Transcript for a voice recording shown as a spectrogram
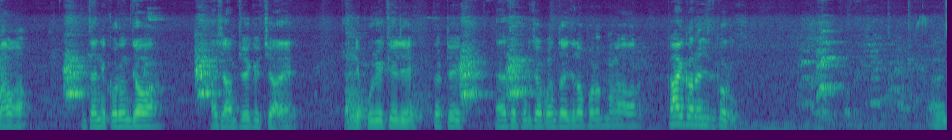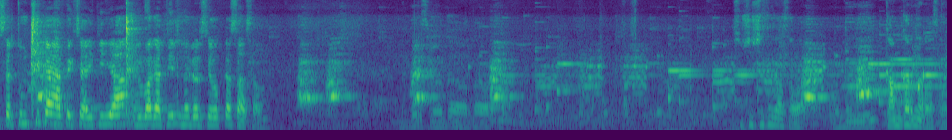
लावा त्यांनी करून द्यावा अशी आमची एक इच्छा आहे. त्यांनी पुरे केली तर ठीक. नाही तर पुढच्या पंचायतीला परत मग काय करायचं करू. सर तुमची काय अपेक्षा आहे की या विभागातील नगरसेवक कसा असावा? सुशिक्षितच असावा आणि काम करणारा असावा.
